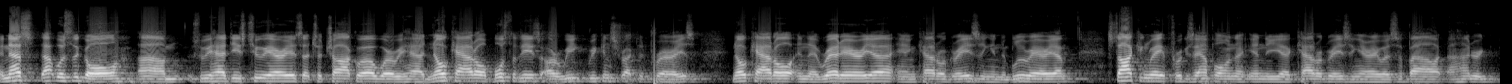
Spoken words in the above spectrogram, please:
And that's, that was the goal. Um, so we had these two areas at Chautauqua where we had no cattle. Both of these are re reconstructed prairies. No cattle in the red area and cattle grazing in the blue area. Stocking rate, for example, in the, in the uh, cattle grazing area was about 100,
